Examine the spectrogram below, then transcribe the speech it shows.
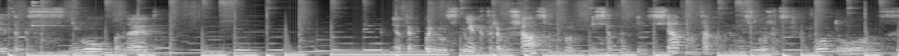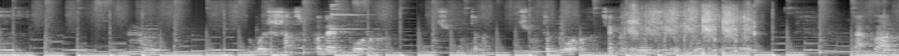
Слиток, с него выпадает я так понял, с некоторым шансом, тут 50 на 50, но так как не сложность легко, то ну, больше шансов выпадает порох. Почему-то почему-то порох. Хотя говорю, что это Так, ладно.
